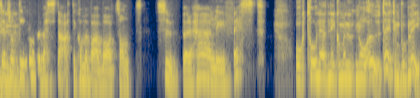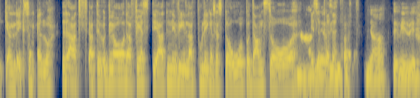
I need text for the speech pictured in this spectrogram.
så jag tror Mm. att det kommer vara det bästa. Att det kommer bara vara ett sånt superhärlig fest. Och tror ni att ni kommer nå ut det till publiken liksom? Eller det där att, att det är glada, festiga, att ni vill att publiken ska stå upp och dansa och etc. det vill. Ja, det vill vi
